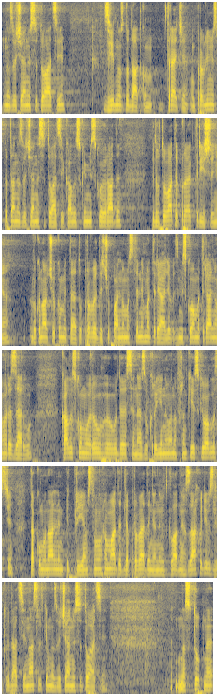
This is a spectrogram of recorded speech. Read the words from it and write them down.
надзвичайної ситуації. Згідно з додатком. Третє. Управлінню з питань надзвичайної ситуації Калицької міської ради підготувати проект рішення виконавчого комітету про видачу пально-мастильних матеріалів з міського матеріального резерву Калицькому РУГУ ДСНС України в Івано-Франківській області та комунальним підприємствам громади для проведення невідкладних заходів з ліквідації наслідків надзвичайної ситуації. Наступне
